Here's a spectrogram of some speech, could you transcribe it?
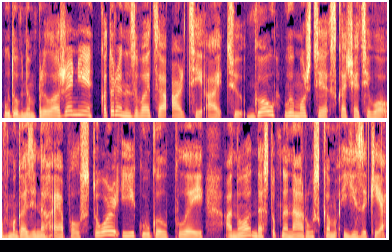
удобном приложении, которое называется RTI2Go. Вы можете скачать его в магазинах Apple Store и Google Play. Оно доступно на русском языке.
